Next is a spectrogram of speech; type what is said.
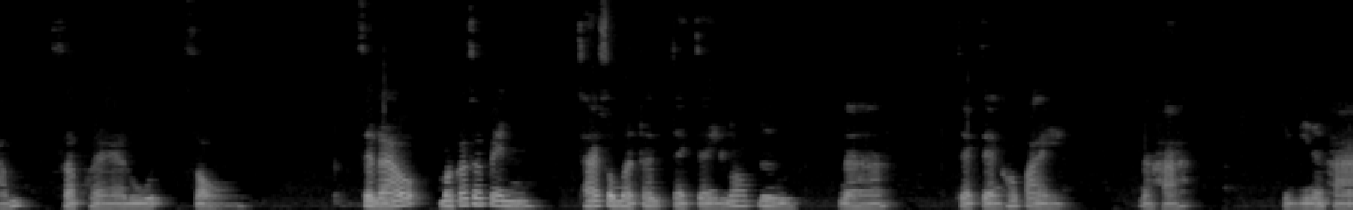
3 square root 2เสร็จแล้วมันก็จะเป็นใช้สมบัติการแจกแจงอีกรอบหนึ่งนะคะแจกแจงเข้าไปนะคะ อย่างนี้นะคะ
